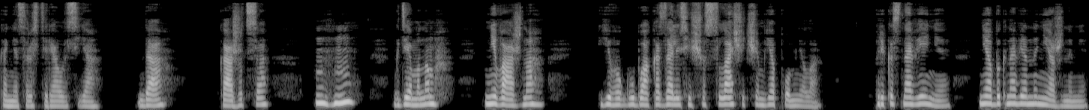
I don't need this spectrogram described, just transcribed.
вконец растерялась я. — Да, кажется. — Угу к демонам. Неважно. Его губы оказались еще слаще, чем я помнила. Прикосновения необыкновенно нежными,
